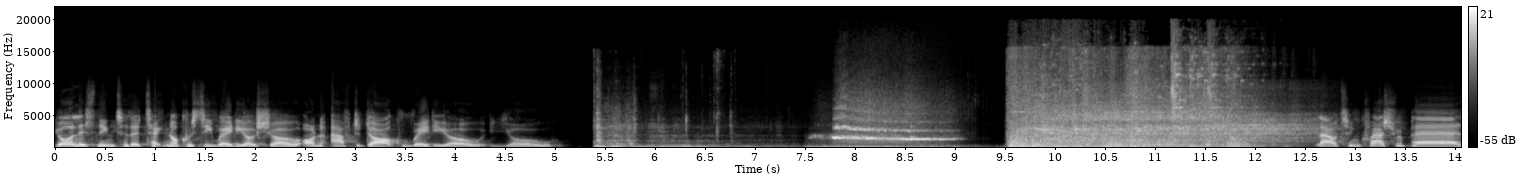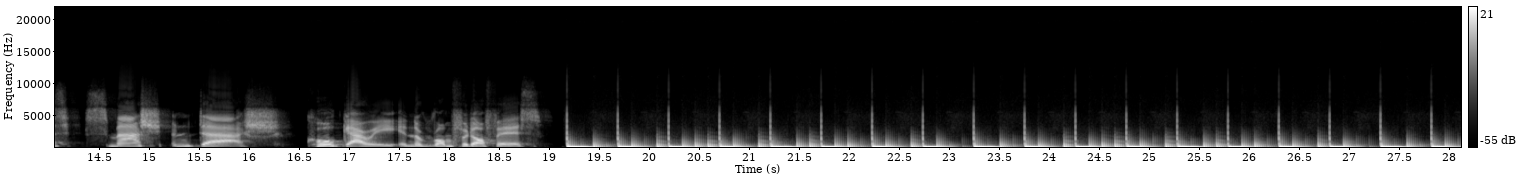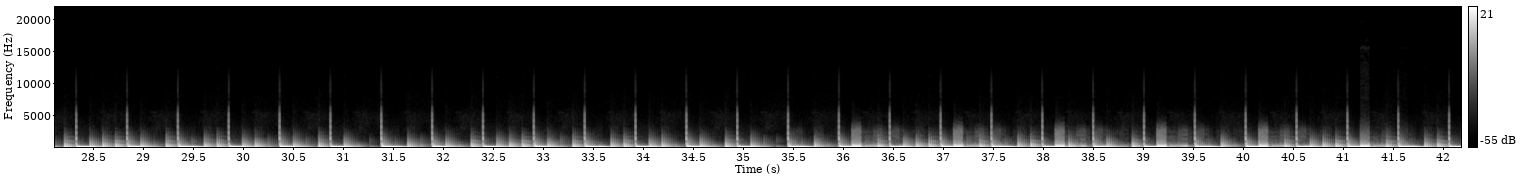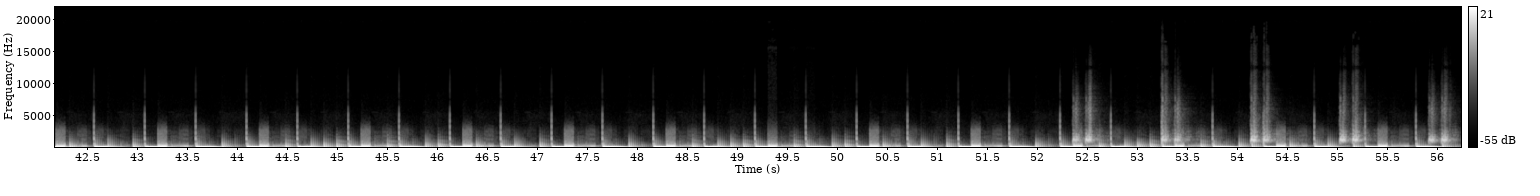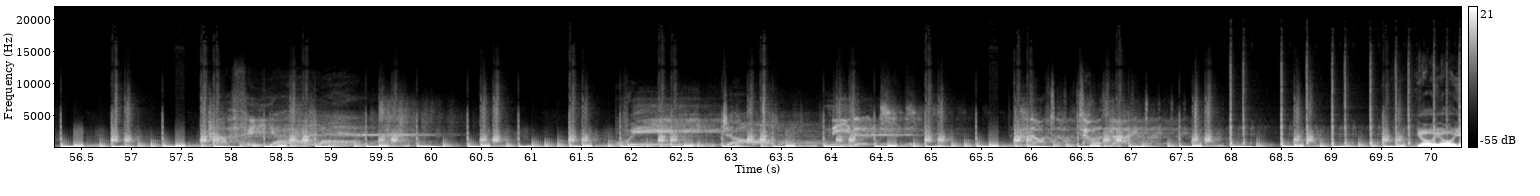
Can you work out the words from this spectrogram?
You're listening to the Teknocracy Radio Show on After Dark Radio, yo. Loughton Crash Repairs, Smash and Dash. Call Gary in the Romford office. Boy.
